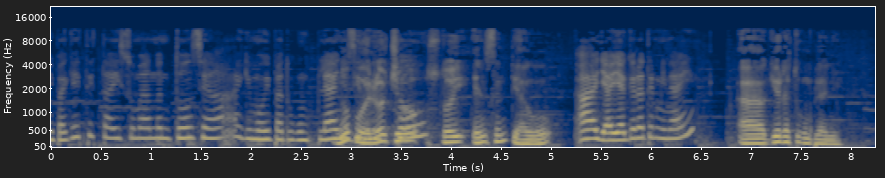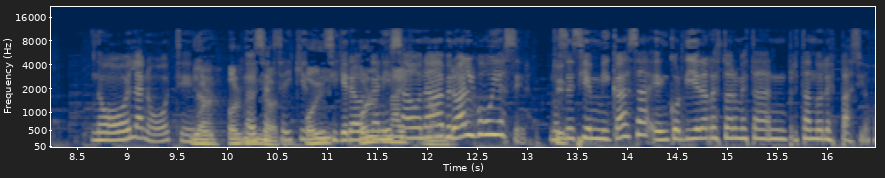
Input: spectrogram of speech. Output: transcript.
¿Y para qué te estás ahí sumando entonces? Ah, que me voy para tu cumpleaños. No, si pues el tenés 8 show. estoy en Santiago. Ah, ya, ¿ya qué hora termináis? ¿A qué hora es tu cumpleaños? No, en la noche. Ya. No, All no night long. sé que All- ni siquiera he organizado nada, pero algo voy a hacer. No Sí. sé si en mi casa, en Cordillera Restaurant me están prestando el espacio.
